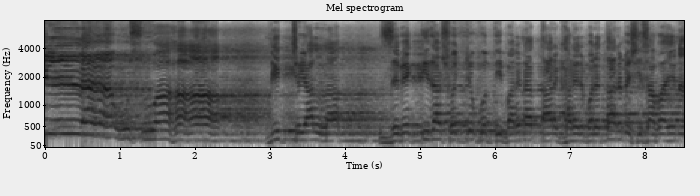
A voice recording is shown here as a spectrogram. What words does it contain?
ইল্লা উসওয়াহা নিশ্চয় আল্লাহ যে ব্যক্তি যা সহ্য করতে পারে না, তার ঘাড়ের পরে তার বেশি চাপায় না।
